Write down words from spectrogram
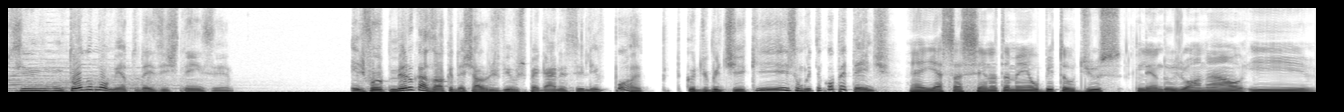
se em todo momento da existência eles foram o primeiro casal que deixaram os vivos pegarem esse livro, porra, tem que admitir que eles são muito incompetentes. É, e essa cena também é o Beetlejuice lendo o jornal e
